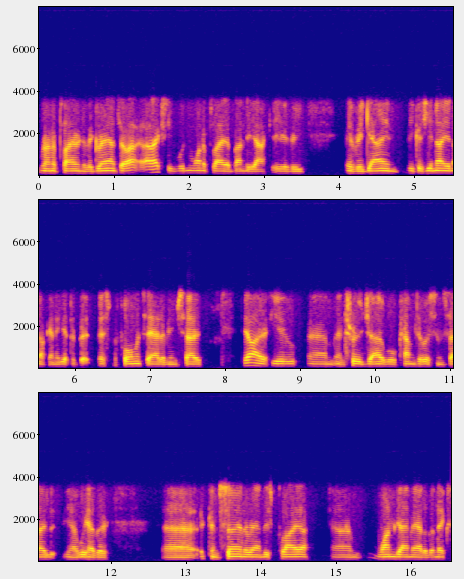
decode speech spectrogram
run a player into the ground. So I, I actually wouldn't want to play a Bundee Aki every every game because you know you're not going to get the best performance out of him. So the IFU um, and through Joe will come to us and say, you know, we have a, uh, a concern around this player. Um, one game out of the next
